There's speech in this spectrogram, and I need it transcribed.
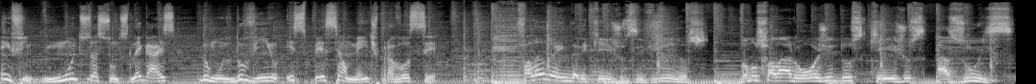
enfim, muitos assuntos legais do mundo do vinho, especialmente para você. Falando ainda de queijos e vinhos, vamos falar hoje dos queijos azuis,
